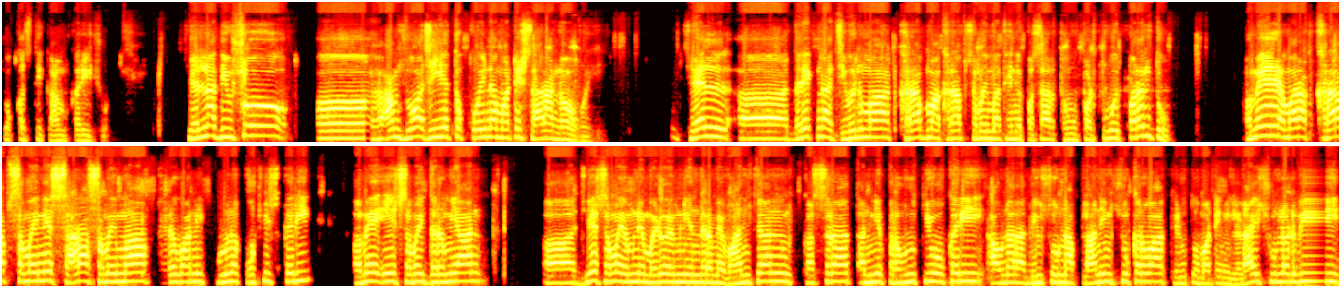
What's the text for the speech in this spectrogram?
ચોક્કસથી કામ કરીશું. જેલના દિવસો આમ જોવા જઈએ તો કોઈના માટે સારા ન હોય. જેલ દરેકના જીવનમાં ખરાબમાં ખરાબ સમયમાં થઈને પસાર થવું પડતું હોય, પરંતુ અમે અમારા ખરાબ સમયને સારા સમયમાં ફેરવવાની પૂર્ણ કોશિશ કરી. અમે એ સમય દરમિયાન જે સમય અમને મળ્યો એમની અંદર અમે વાંચન, કસરત, અન્ય પ્રવૃત્તિઓ કરી. આવનારા દિવસોના પ્લાનિંગ શું કરવા, ખેડૂતો માટેની લડાઈ શું લડવી,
